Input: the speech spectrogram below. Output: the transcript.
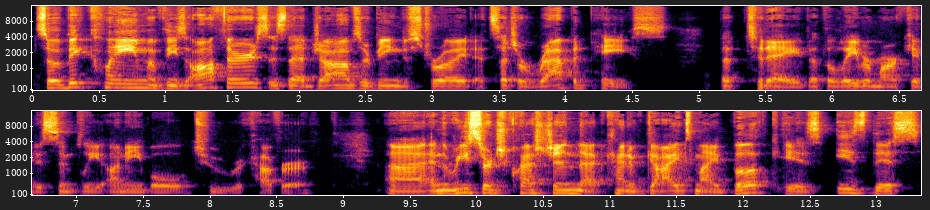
So a big claim of these authors is that jobs are being destroyed at such a rapid pace that today that the labor market is simply unable to recover. Uh, and the research question that kind of guides my book is Is this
